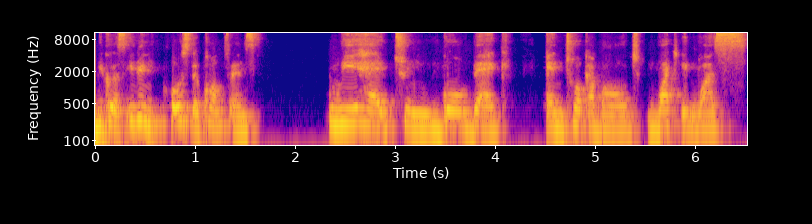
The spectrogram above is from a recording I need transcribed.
because even post the conference, we had to go back and talk about what it was,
